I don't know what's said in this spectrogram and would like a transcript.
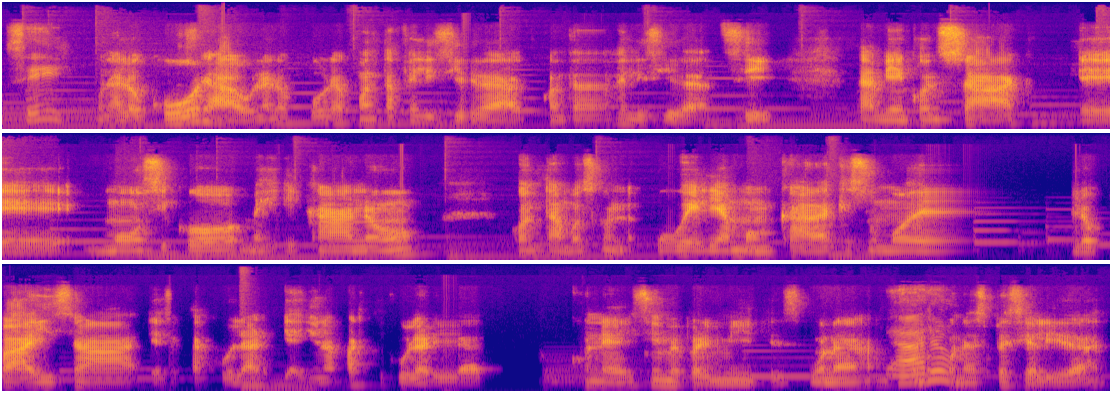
Sí. Una locura, una locura. Cuánta felicidad, cuánta felicidad, sí. También con Zach, eh, músico mexicano. Contamos con William Moncada, que es un modelo paisa espectacular. Y hay una particularidad con él, si me permites, una, una especialidad.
